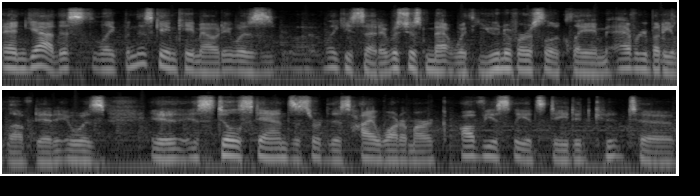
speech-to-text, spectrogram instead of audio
and yeah, this like when this game came out, it was uh, like you said, it was just met with universal acclaim. Everybody loved it. It was it, it still stands as sort of this high watermark. Obviously, it's dated c- to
